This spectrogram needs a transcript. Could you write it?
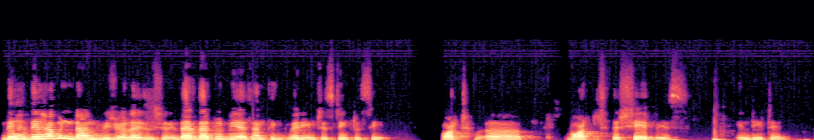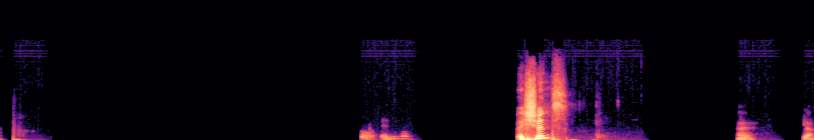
They, they haven't done visualization, that, that would be a, something very interesting to see, what, uh, what the shape is in detail. Questions? Uh, yeah.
